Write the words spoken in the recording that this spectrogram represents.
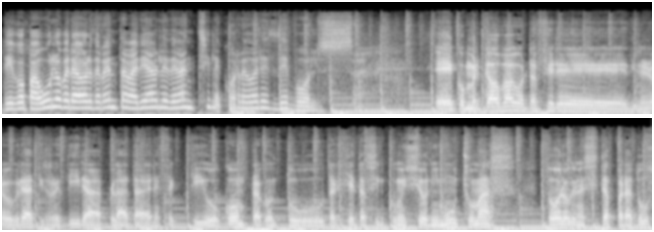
Diego Paulo, operador de renta variable de Ban Chile, corredores de bolsa. Eh, con Mercado Pago transfiere dinero gratis, retira plata en efectivo, compra con tu tarjeta sin comisión y mucho más. todo lo que necesitas para tus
